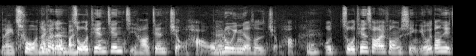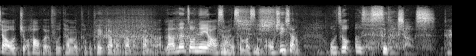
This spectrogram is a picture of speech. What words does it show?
的。没错，我可能昨天今天几号？今天九号，我们录音的时候是九号。对，我昨天收到一封信，有个东西叫我九号回复，他们可不可以干嘛干嘛干嘛？然后那中间要什么什么什么？我心想，我只有二十四个小时。对。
